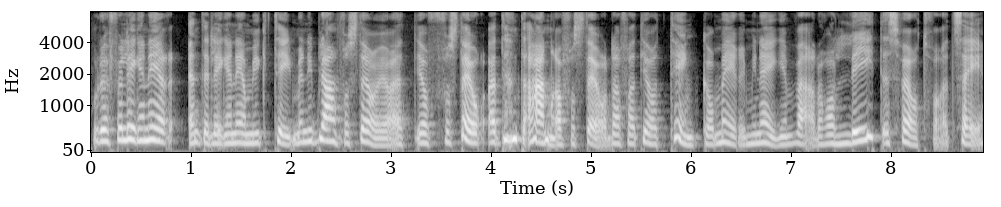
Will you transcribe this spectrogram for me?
Och då får jag lägga ner, inte lägga ner mycket tid, men ibland förstår jag att jag förstår att inte andra förstår därför att jag tänker mer i min egen värld och har lite svårt för att se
